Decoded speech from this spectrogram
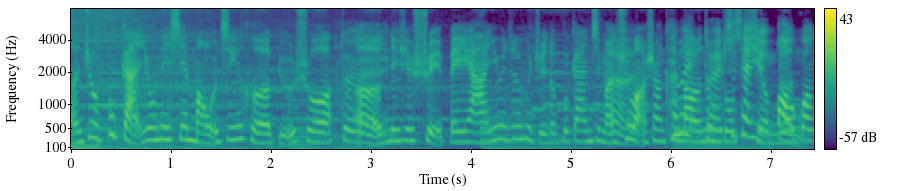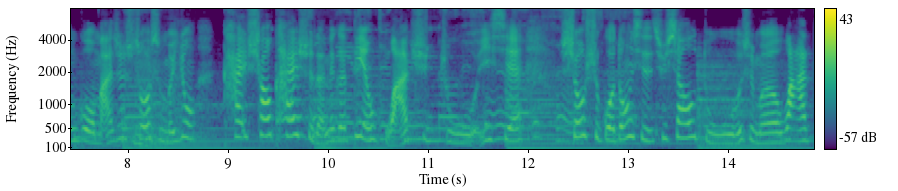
嗯，就不敢用那些毛巾和比如说呃那些水杯啊，因为就会觉得不干净嘛。去网上看到了那么多之前有曝光过嘛，就是说什么用开烧开水的那个电壶啊，去煮一些收拾过东西去消毒，什么袜子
